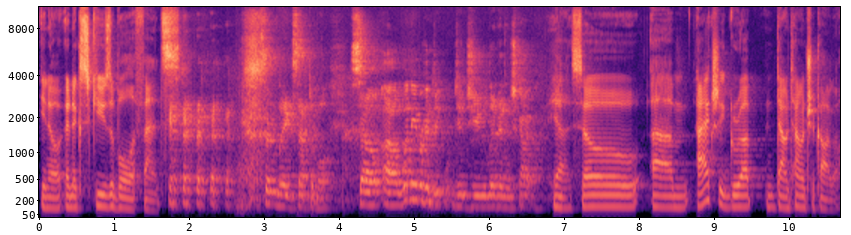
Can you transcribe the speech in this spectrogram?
you know an excusable offense. Certainly acceptable. So, uh, what neighborhood did, did you live in in Chicago? Yeah. So um, I actually grew up in downtown Chicago.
